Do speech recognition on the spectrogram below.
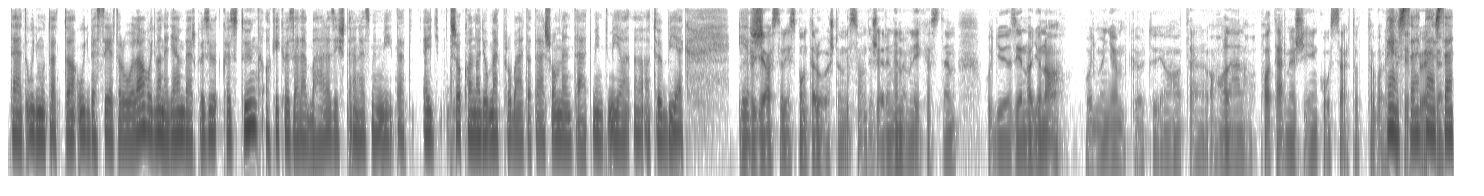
Tehát úgy mutatta, úgy beszélt róla, hogy van egy ember közül, köztünk, aki közelebb áll az Istenhez, mint mi. Tehát egy sokkal nagyobb megpróbáltatáson ment át, mint mi a, a többiek. Mert és... ugye azt a részt pont elolvastam viszont, és erre nem emlékeztem, hogy ő azért nagyon a hogy mondjam, költője a, határ, a halál határmesdjén kószáltotta a balesetét Persze, követően. persze.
